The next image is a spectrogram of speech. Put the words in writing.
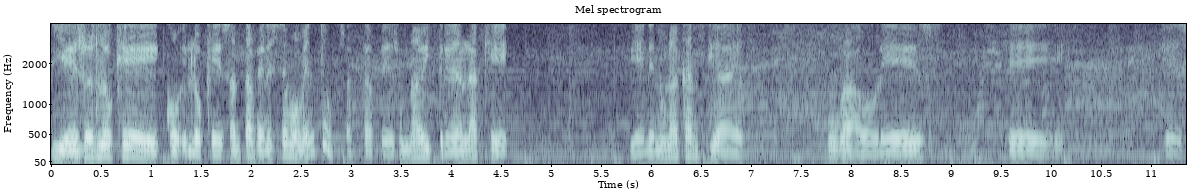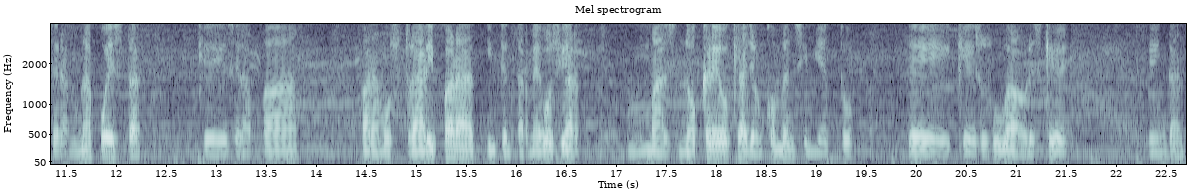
y eso es lo que, lo que es Santa Fe en este momento. Santa Fe es una vitrina en la que vienen una cantidad de jugadores eh, que serán una apuesta, que será pa, para mostrar y para intentar negociar. Más no creo que haya un convencimiento de que esos jugadores que vengan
